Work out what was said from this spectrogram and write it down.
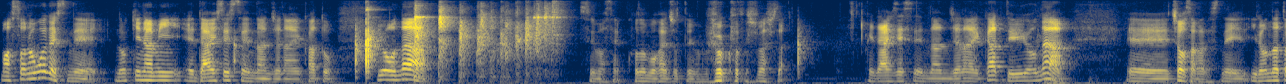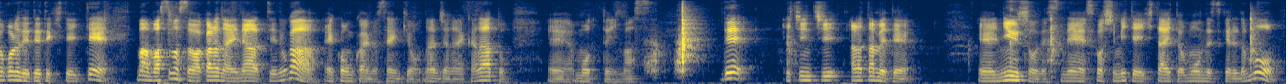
まあ、その後ですね、軒並み大接戦なんじゃないかというような、すいません、子供がちょっと今ブロック落としました。大接戦なんじゃないかっていうような、えー、調査がですね、いろんなところで出てきていて、まあ、ますますわからないなっていうのが、え今回の選挙なんじゃないかなと、え思っています。で、一日改めて、えニュースをですね、少し見ていきたいと思うんですけれども、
